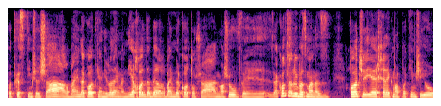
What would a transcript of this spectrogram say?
פודקאסטים של שעה, 40 דקות, כי אני לא יודע אם אני יכול לדבר 40 דקות או שעה משהו, וזה הכל תלוי בזמן, אז יכול להיות שיהיה חלק מהפרקים שיהיו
